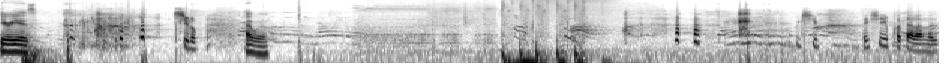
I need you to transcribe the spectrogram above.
Here he is. Shoot him. I will. Make sure, you, make sure you put that on the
